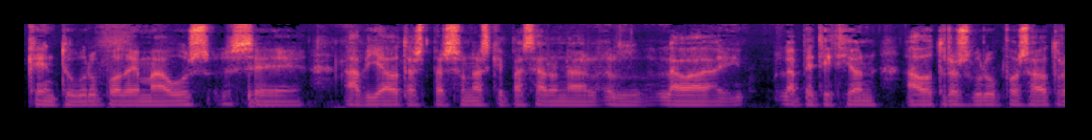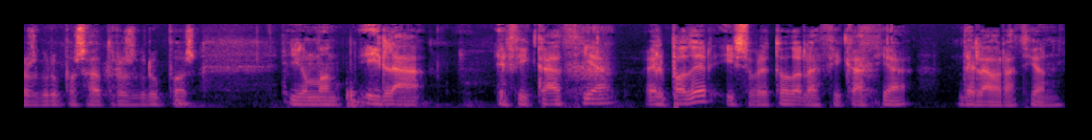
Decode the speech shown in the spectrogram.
que en tu grupo de Maus se, había otras personas que pasaron a la, la petición a otros grupos, a otros grupos, a otros grupos, y la eficacia, el poder y sobre todo la eficacia de la oración.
